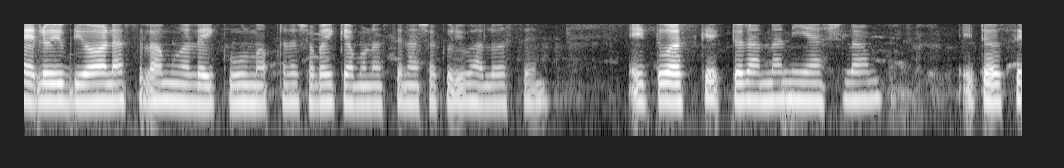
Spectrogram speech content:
হ্যালো এভরিওয়ান, আসসালামু আলাইকুম। আপনারা সবাই কেমন আছেন? আশা করি ভালো আছেন। এই তো আজকে একটা রান্না নিয়ে আসলাম। এটা হচ্ছে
